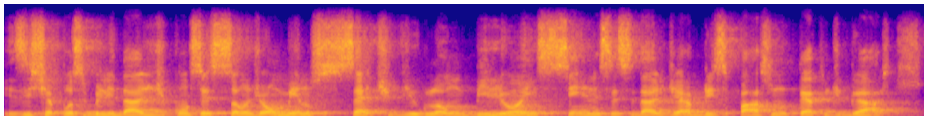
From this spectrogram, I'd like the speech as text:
Existe a possibilidade de concessão de ao menos 7,1 bilhões sem a necessidade de abrir espaço no teto de gastos.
